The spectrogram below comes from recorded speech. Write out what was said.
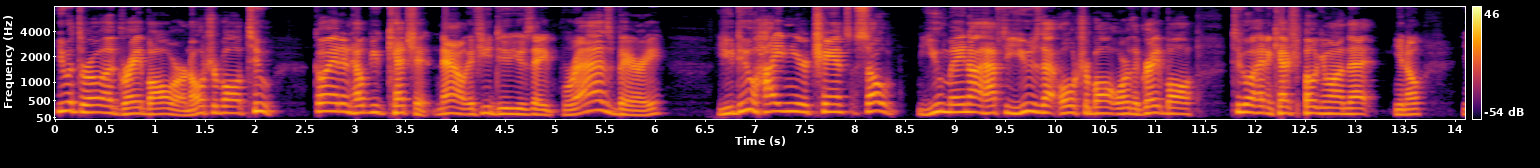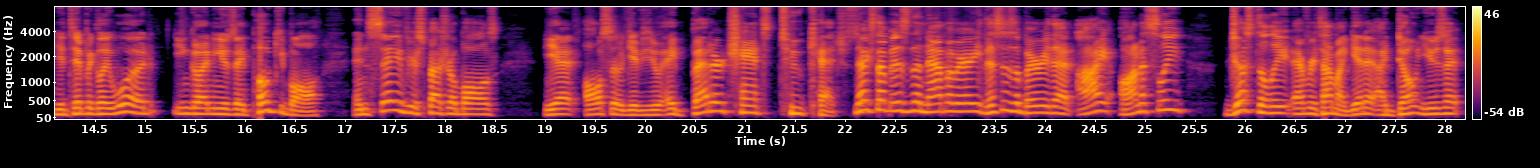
you would throw a Great Ball or an Ultra Ball to go ahead and help you catch it. Now, if you do use a Razz Berry, you do heighten your chance, so you may not have to use that Ultra Ball or the Great Ball to go ahead and catch Pokemon that, you know, you typically would. You can go ahead and use a Pokeball and save your special balls yet also gives you a better chance to catch. Next up is the Nanab berry. This is a berry that I honestly just delete every time I get it. I don't use it.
